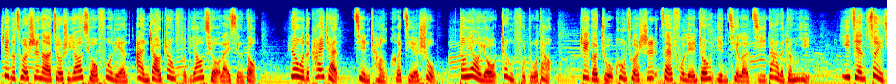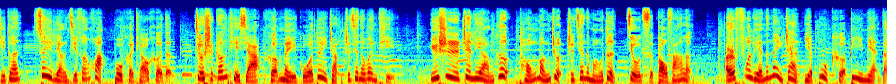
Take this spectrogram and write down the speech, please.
这个措施呢，就是要求妇联按照政府的要求来行动。任务的开展、进程和结束都要由政府主导。这个主控措施在妇联中引起了极大的争议，意见最极端、最两极分化、不可调和的，就是钢铁侠和美国队长之间的问题。于是，这两个同盟者之间的矛盾就此爆发了，而妇联的内战也不可避免地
